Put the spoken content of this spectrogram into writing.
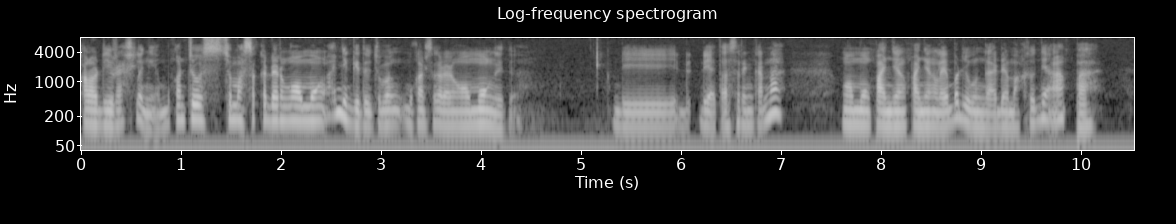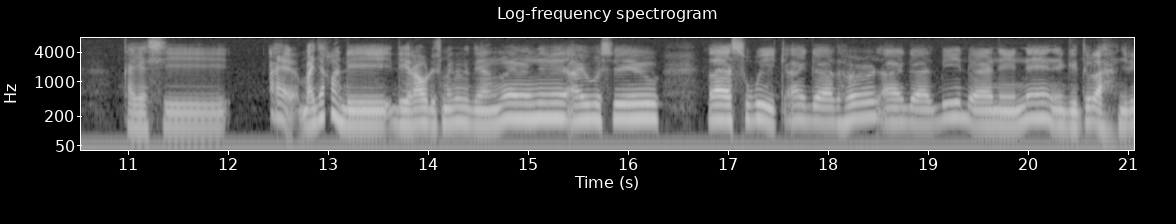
kalau di wrestling ya bukan cuma cuma sekedar ngomong aja gitu cuma bukan sekedar ngomong gitu di di atas ring. Karena ngomong panjang-panjang lebar juga nggak ada maksudnya apa. Kayak si eh banyak lah di di Raw di SmackDown gitu yang I was you last week. I got hurt I got beat dan ini gitulah. Jadi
